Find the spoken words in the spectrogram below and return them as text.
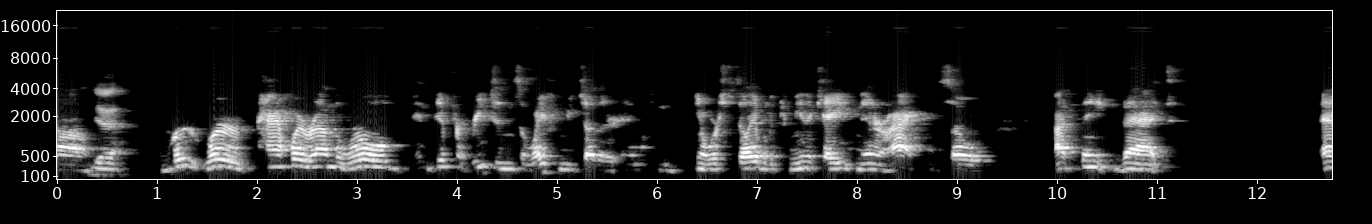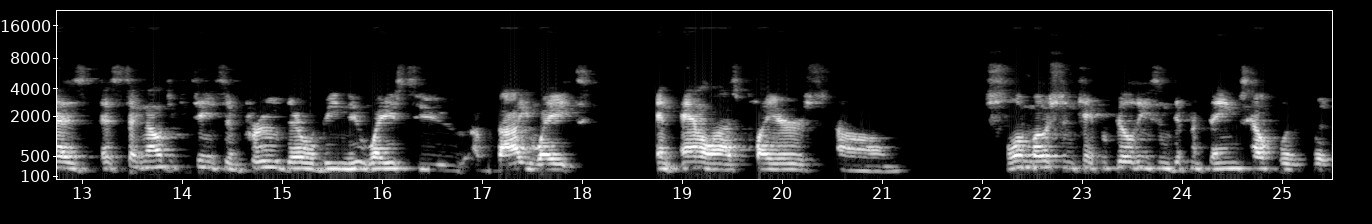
Um, Yeah, we're we're halfway around the world in different regions away from each other, and we can, you know we're still able to communicate and interact. And so, I think that as as technology continues to improve, there will be new ways to evaluate and analyze players. Um, slow motion capabilities and different things help with with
